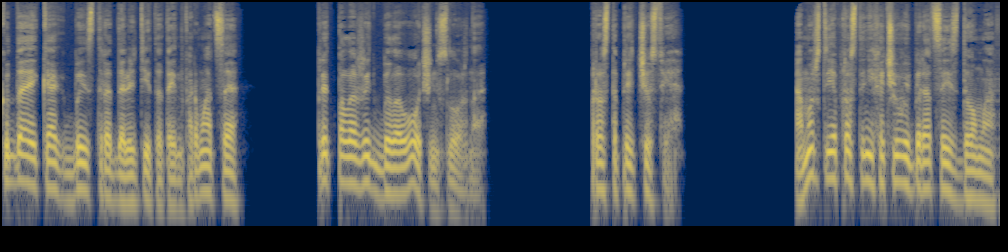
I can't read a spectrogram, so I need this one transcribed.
Куда и как быстро долетит эта информация, предположить было очень сложно. Просто предчувствие. А может, я просто не хочу выбираться из дома,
